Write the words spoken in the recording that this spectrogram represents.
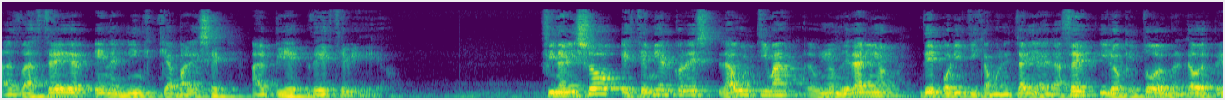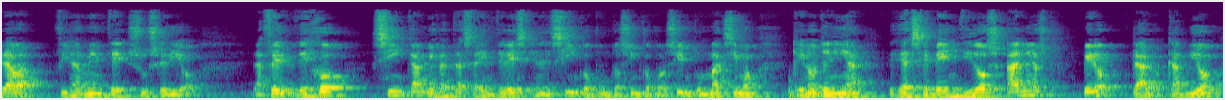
Advanced Trader en el link que aparece al pie de este video. Finalizó este miércoles la última reunión del año de política monetaria de la Fed y lo que todo el mercado esperaba finalmente sucedió. La Fed dejó sin cambios la tasa de interés en el 5.5%, un máximo que no tenía desde hace 22 años, pero claro, cambió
